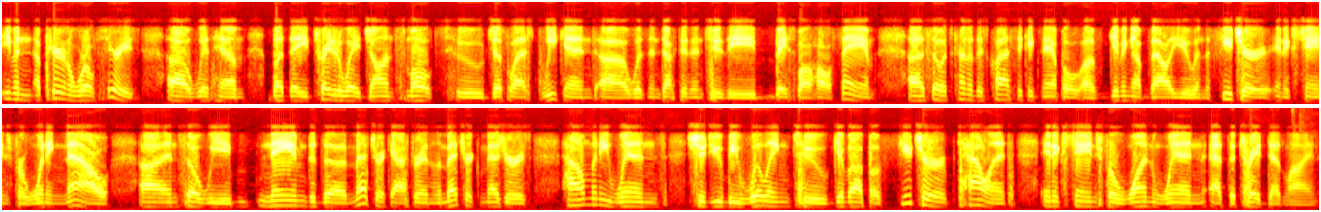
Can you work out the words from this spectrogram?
even appeared in a World Series uh, with him, but they traded away John Smoltz, who just last weekend uh, was inducted into the Baseball Hall of Fame. Uh, so it's kind of this classic example of giving up value in the future in exchange for winning now. Uh, and so we named the metric after and the metric measures how many wins should you be willing to give up of future talent in exchange for one win at the trade deadline.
